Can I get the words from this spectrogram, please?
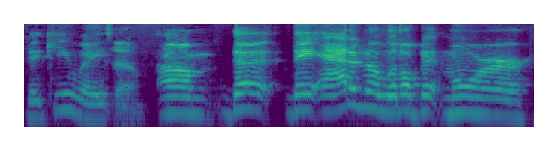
Vicki waiting. wait. So Um, the they added a little bit more.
